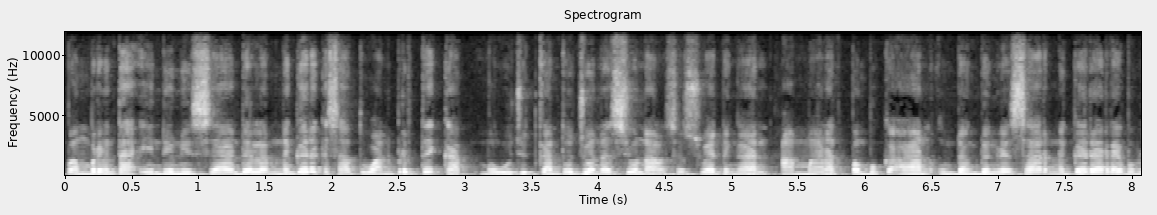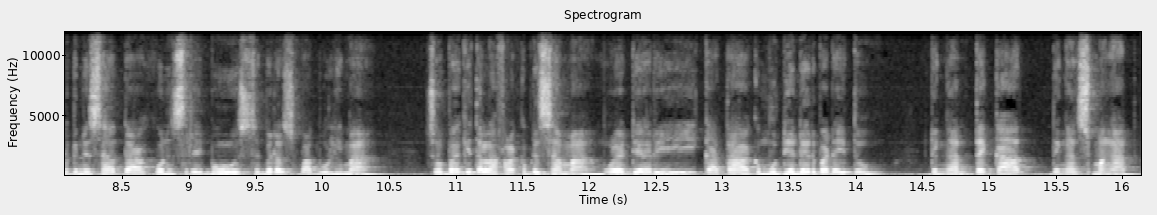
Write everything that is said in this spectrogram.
pemerintah Indonesia dalam negara kesatuan bertekad mewujudkan tujuan nasional sesuai dengan amanat pembukaan Undang-Undang Dasar Negara Republik Indonesia tahun 1945. Coba kita lafalkan bersama, mulai dari kata kemudian daripada itu dengan tekad, dengan semangat.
